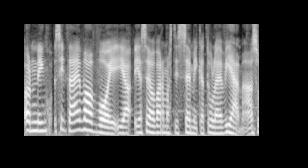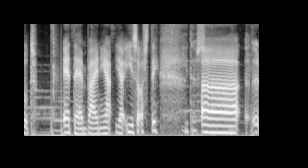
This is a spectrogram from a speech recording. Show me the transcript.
on niinku, sitä ei vaan voi ja, ja se on varmasti se, mikä tulee viemään sut eteenpäin ja, ja isosti. Kiitos. Öö,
